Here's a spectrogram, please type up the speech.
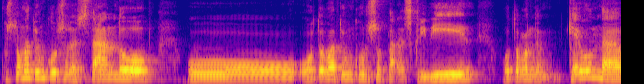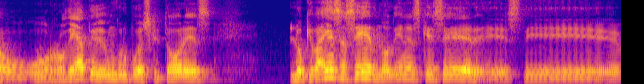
pues tómate un curso de stand-up, o, o, tómate un curso para escribir, o tómate, ¿qué onda? O, o rodéate de un grupo de escritores. Lo que vayas a hacer, no tienes que ser, este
